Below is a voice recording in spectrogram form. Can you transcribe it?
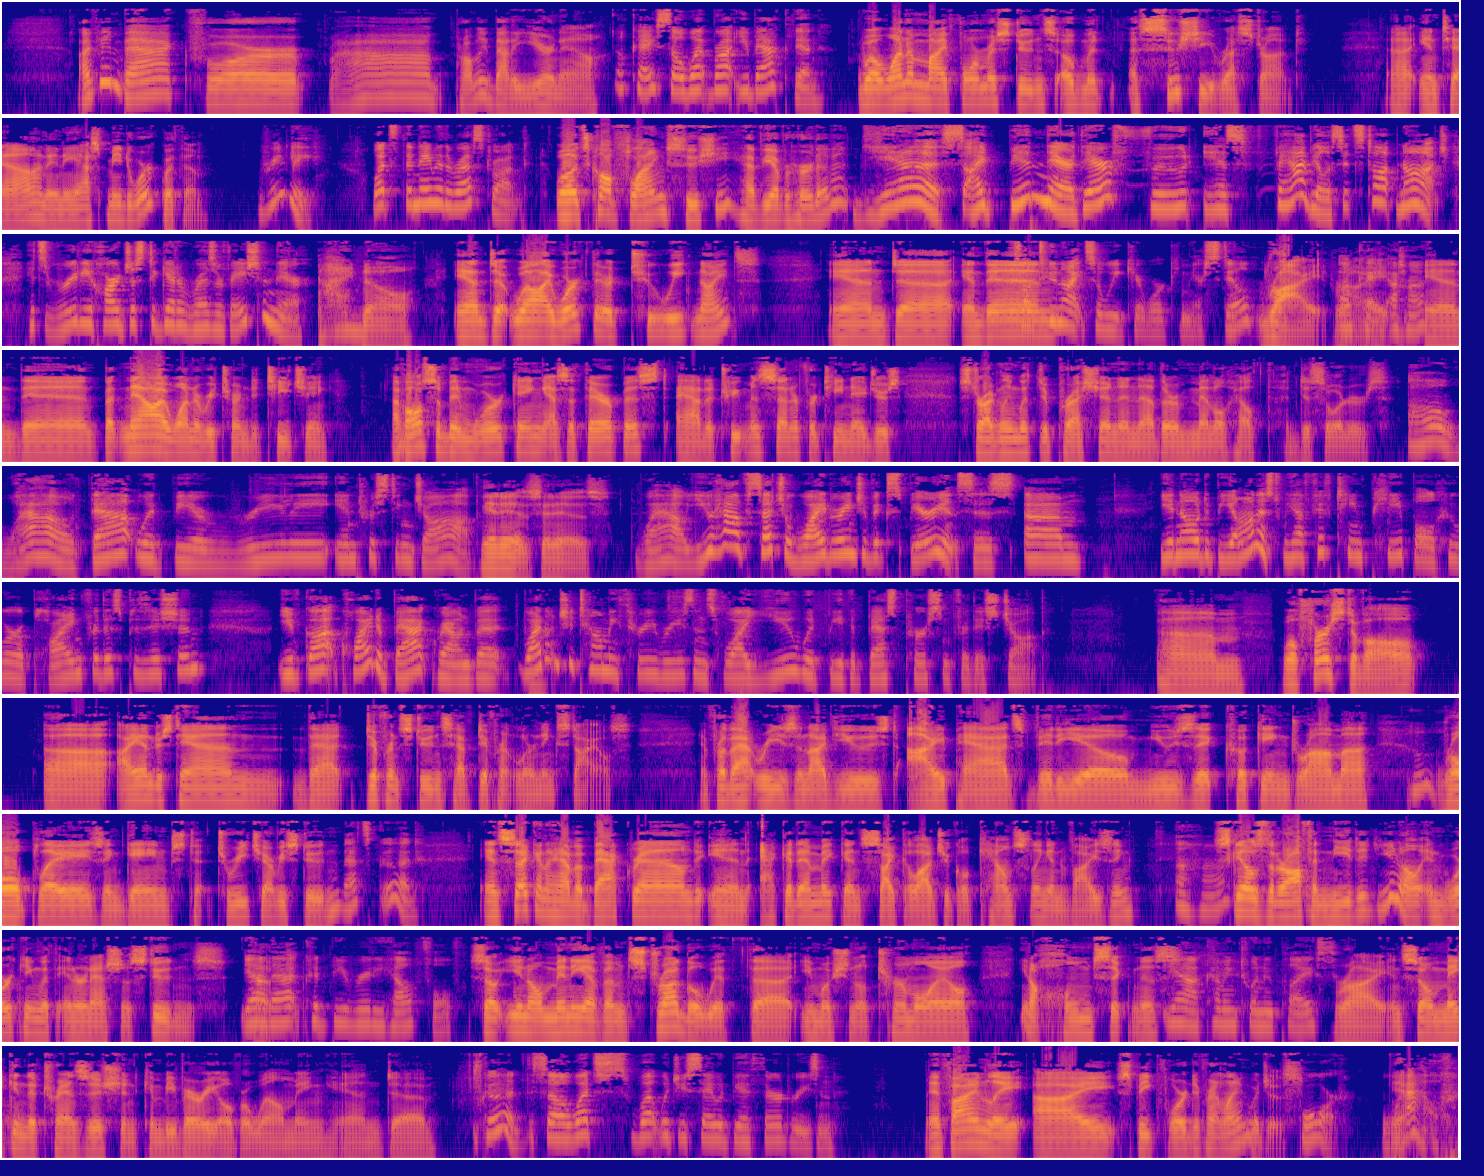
I've been back for uh, probably about a year now. Okay, so what brought you back then? Well, one of my former students opened a sushi restaurant uh, in town, and he asked me to work with him. Really? What's the name of the restaurant? Well, it's called Flying Sushi. Have you ever heard of it? Yes, I've been there. Their food is fabulous. It's top notch. It's really hard just to get a reservation there. I know. And uh, well, I worked there two weeknights, and uh, and then So two nights a week you're working there still? Right, right. Okay, uh-huh. And then, but now I want to return to teaching. I've also been working as a therapist at a treatment center for teenagers struggling with depression and other mental health disorders. Oh, wow. That would be a really interesting job. It is, it is. Wow, you have such a wide range of experiences. Um, you know, to be honest, we have 15 people who are applying for this position. You've got quite a background, but why don't you tell me three reasons why you would be the best person for this job? Um, well, first of all, uh, I understand that different students have different learning styles. And for that reason, I've used iPads, video, music, cooking, drama, role plays, and games to, to reach every student. That's good. And second, I have a background in academic and psychological counseling and advising. Skills that are often needed, you know, in working with international students. Yeah, that could be really helpful. So, you know, many of them struggle with uh, emotional turmoil, you know, homesickness. Yeah, coming to a new place. Right. And so making the transition can be very overwhelming. And, uh, Good. So what's what would you say would be a third reason? and finally, I speak four different languages. Four. Wow.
